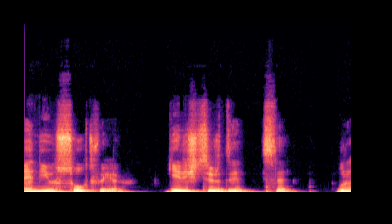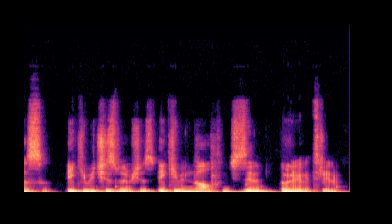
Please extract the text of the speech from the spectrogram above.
a new software geliştirdi ise burası. Ekibi çizmemişiz. Ekibinin altını çizelim. Öyle bitirelim.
